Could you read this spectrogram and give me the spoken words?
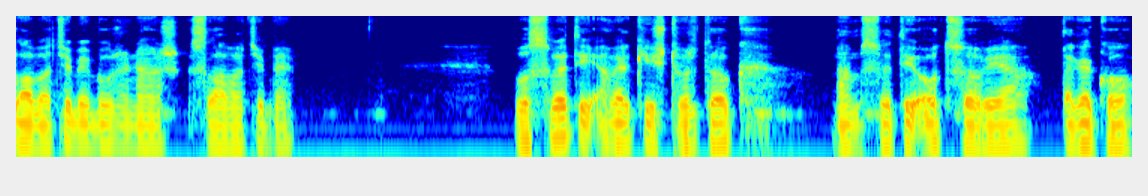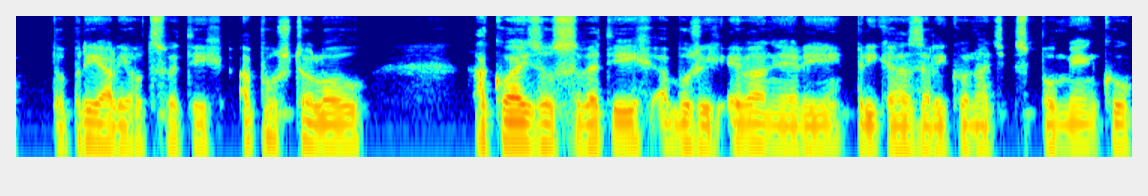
Sláva Tebe, Bože náš, sláva Tebe. Vo Svetý a Veľký štvrtok nám Svetí Otcovia, tak ako to prijali od Svetých Apoštolov, ako aj zo Svetých a Božích Evangelií prikázali konať spomienku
